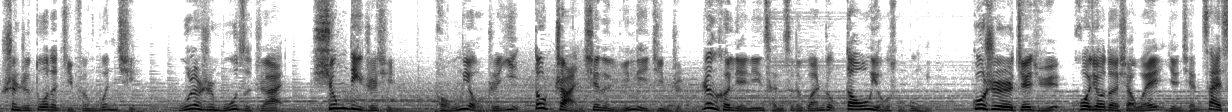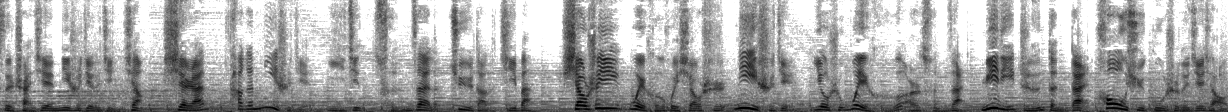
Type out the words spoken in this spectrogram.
甚至多了几分温情。无论是母子之爱、兄弟之情、朋友之义，都展现的淋漓尽致，任何年龄层次的观众都有所共鸣。故事结局，获救的小薇眼前再次闪现逆世界的景象，显然她跟逆世界已经存在了巨大的羁绊。小十一为何会消失？逆世界又是为何而存在？谜底只能等待后续故事的揭晓。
